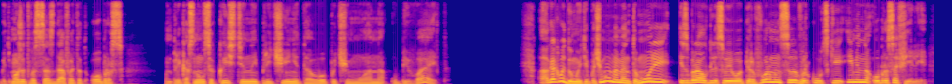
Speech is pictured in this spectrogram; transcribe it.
Быть может, воссоздав этот образ, он прикоснулся к истинной причине того, почему она убивает. А как вы думаете, почему Моменто Мори избрал для своего перформанса в Иркутске именно образ Офелии —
